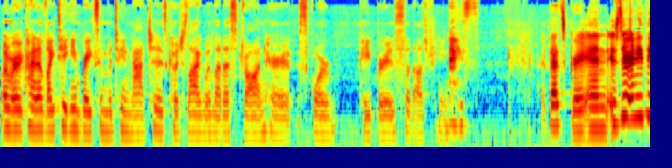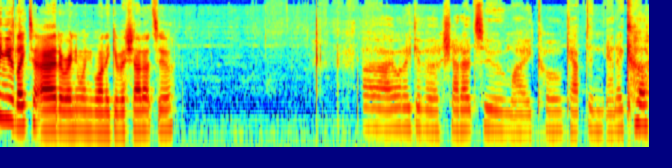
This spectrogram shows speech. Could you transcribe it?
when we're kind of like taking breaks in between matches, Coach Lag would let us draw on her score papers, so that was pretty nice. That's great. And is there anything you'd like to add or anyone you want to give a shout out to? Uh, I want to give a shout out to my co captain, Annika,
